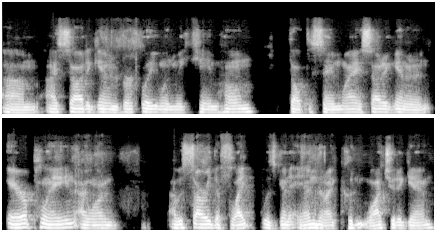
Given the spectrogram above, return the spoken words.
Um, I saw it again in Berkeley when we came home. Felt the same way. I saw it again on an airplane. I wanted. I was sorry the flight was going to end and I couldn't watch it again.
